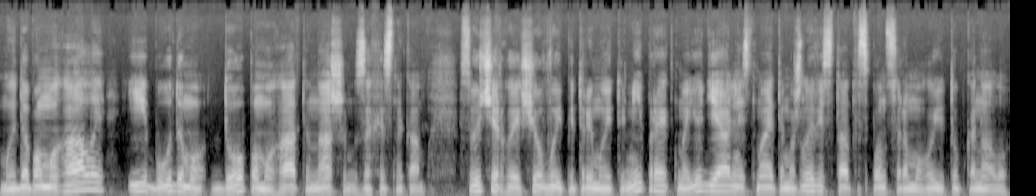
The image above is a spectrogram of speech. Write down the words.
Ми допомагали і будемо допомагати нашим захисникам. В свою чергу, якщо ви підтримуєте мій проект, мою діяльність, маєте можливість стати спонсором мого YouTube каналу.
